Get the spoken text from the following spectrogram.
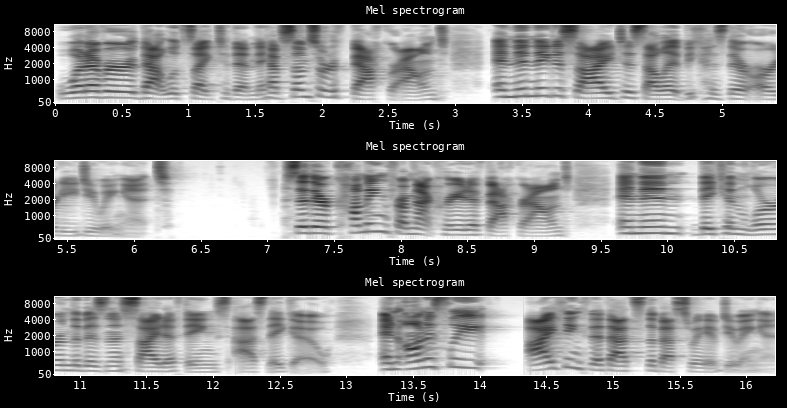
whatever that looks like to them. They have some sort of background and then they decide to sell it because they're already doing it. So they're coming from that creative background and then they can learn the business side of things as they go. And honestly, I think that that's the best way of doing it.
